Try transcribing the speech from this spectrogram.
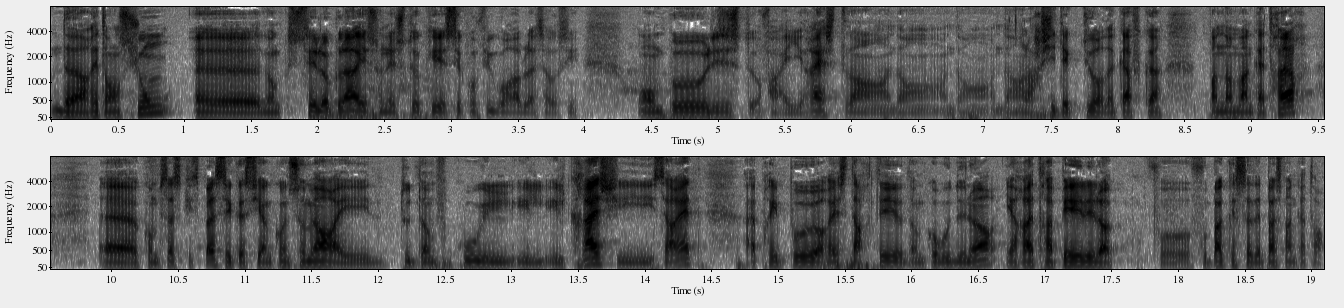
de rétention. donc ces logs-là, ils sont stockés, c'est configurable à ça aussi. On peut les, enfin, ils restent dans, dans, dans, l'architecture de Kafka pendant 24 heures. comme ça, ce qui se passe, c'est que si un consommeur, tout d'un coup, il, il, il il s'arrête, après il peut restarter donc, au bout d'une heure et rattraper les logs. Il ne faut pas que ça dépasse 24 heures,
